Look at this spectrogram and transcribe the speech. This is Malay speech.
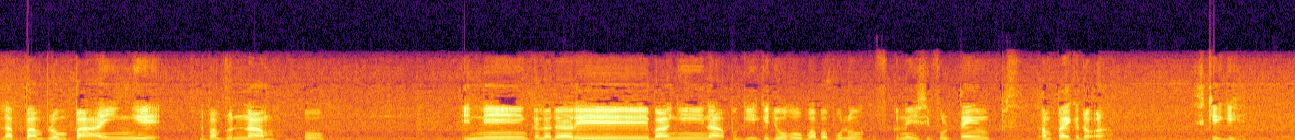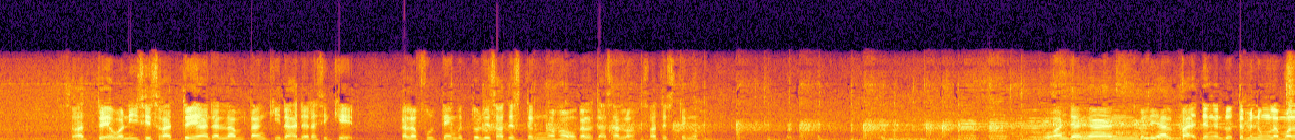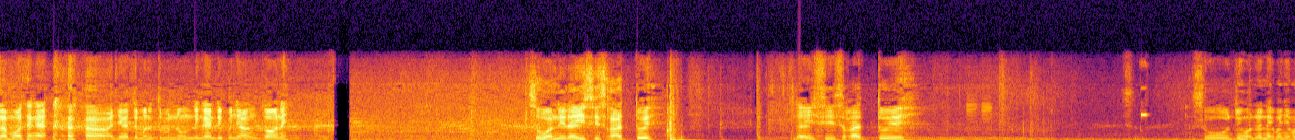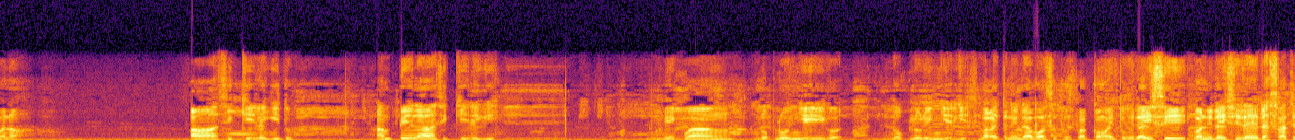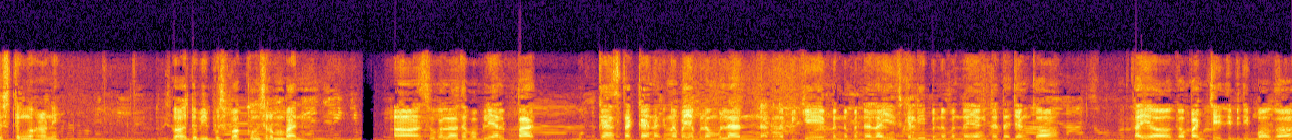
RM84 86. Oh. Ini kalau dari Bangi nak pergi ke Johor berapa puluh kena isi full tank sampai ke dok lah. Sikit lagi. 100 warna isi 100 ya dalam tangki dah ada dah sikit. Kalau full tank betul dia 100 setengah oh, kalau tak salah 100 setengah. Orang jangan beli Alphard jangan duk termenung lama-lama sangat. jangan termenung-termenung dengan dia punya angka ni. So ni dah isi 100 eh. Dah isi 100 eh. So tengok dah naik banyak mana. Ah sikit lagi tu. Hampirlah sikit lagi. Lebih kurang RM20 lagi kot. RM20 lagi sebab kereta ni dah masuk puspakong itu. Dah isi, gua ni dah isi dah, dah 100 setengah lah ni. Sebab itu pergi puspakong Seremban. Ah so kalau siapa beli Alphard bukan setakat nak kena bayar bulan-bulan nak kena fikir benda-benda lain sekali benda-benda yang kita tak jangka. Tayar ke pancit tiba-tiba ke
